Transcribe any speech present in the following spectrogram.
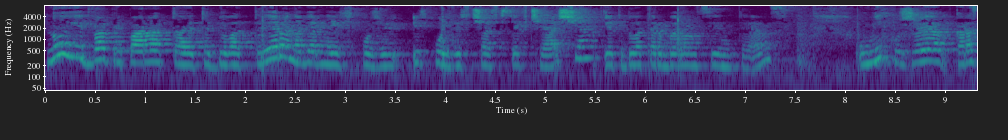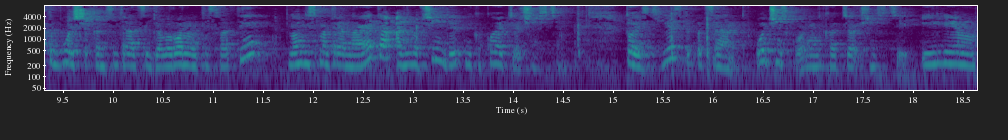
Ну и два препарата, это Белатера, наверное, их использую, использую сейчас всех чаще. Это Белатера Balance Intense. У них уже гораздо больше концентрации гиалуроновой кислоты, но несмотря на это, они вообще не дают никакой отечности. То есть, если пациент очень склонен к отечности, или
